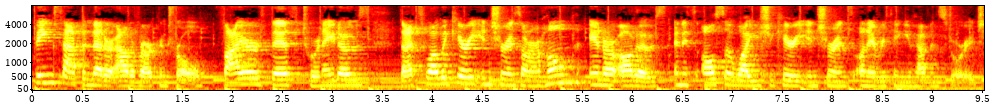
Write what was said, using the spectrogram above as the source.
Things happen that are out of our control fire, theft, tornadoes. That's why we carry insurance on our home and our autos, and it's also why you should carry insurance on everything you have in storage.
